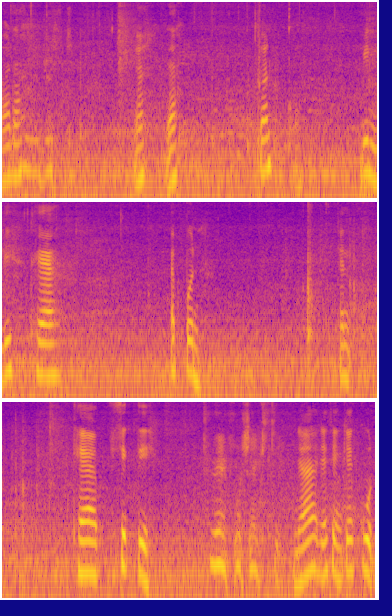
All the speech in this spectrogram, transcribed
ว่าได้ บินดิแทแอปเปิลแคนแทซิกตี2 for 60. นะเดี๋ยวถึงแกกูด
